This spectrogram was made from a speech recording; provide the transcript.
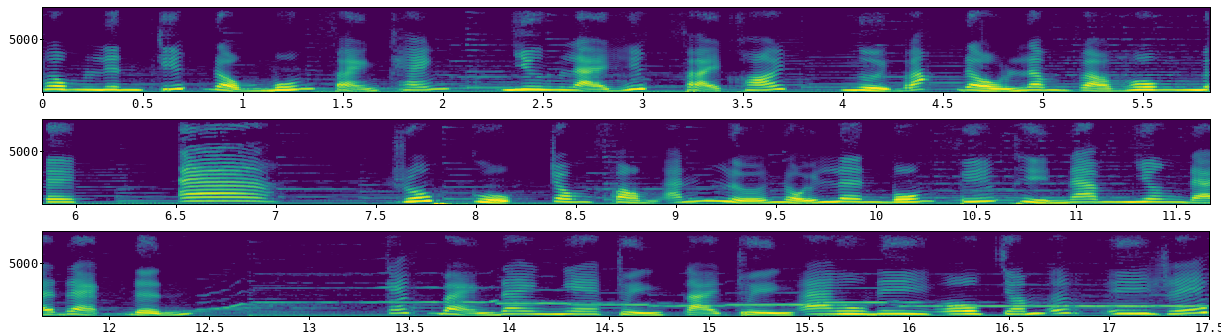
Hông Linh kiếp động muốn phản kháng, nhưng lại hít phải khói, người bắt đầu lâm vào hôn mê. A! rốt cuộc trong phòng ánh lửa nổi lên bốn phía thì nam nhân đã đạt đỉnh. Các bạn đang nghe truyện tại truyện audio.fif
